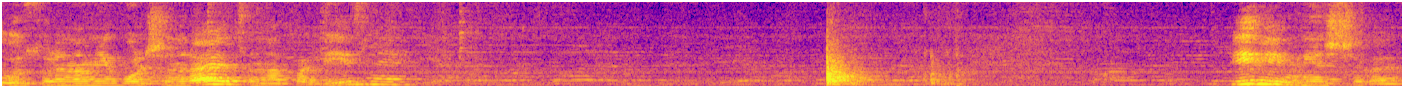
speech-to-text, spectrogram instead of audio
Морскую соль, она мне больше нравится, она полезнее. Перемешиваем.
